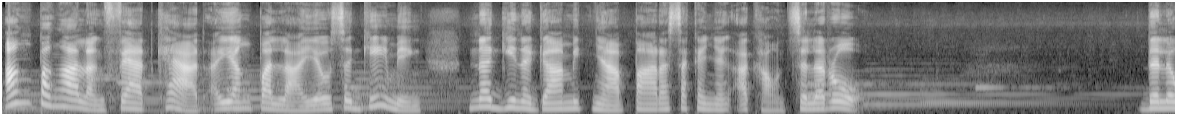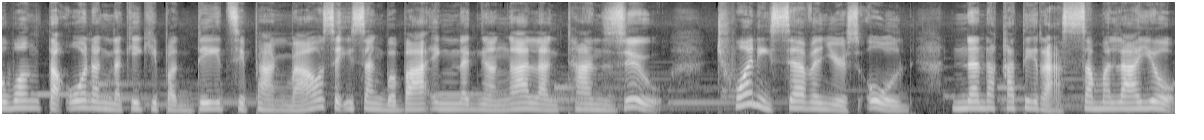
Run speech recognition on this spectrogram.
Ang pangalang Fat Cat ay ang palayaw sa gaming na ginagamit niya para sa kanyang account sa laro. Dalawang taon ang nakikipag-date si Pang Mao sa isang babaeng nagngangalang Tan Zhu, 27 years old, na nakatira sa malayo.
